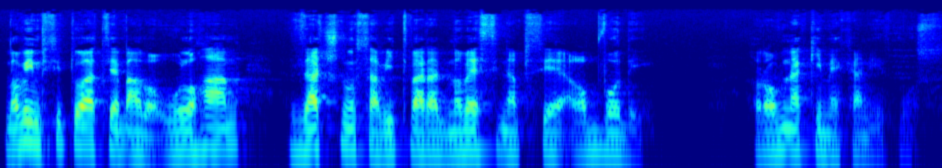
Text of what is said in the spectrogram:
novým situáciám alebo úlohám, začnú sa vytvárať nové synapsie a obvody. Rovnaký mechanizmus.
